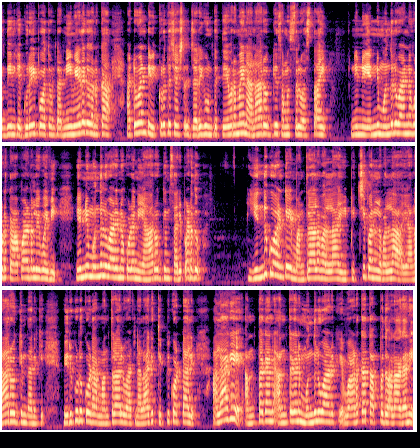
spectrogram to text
దీనికి గురైపోతుంటారు. నీ మీద కనుక అటువంటి వికృత చేష్టలు జరిగి ఉంటే తీవ్రమైన అనారోగ్య సమస్యలు వస్తాయి. నిన్ను ఎన్ని మందులు వాడినా కూడా కాపాడలేవు అవి. ఎన్ని మందులు వాడినా కూడా నీ ఆరోగ్యం సరిపడదు. ఎందుకు అంటే మంత్రాల వల్ల ఈ పిచ్చి పనుల వల్ల ఈ అనారోగ్యం దానికి విరుగుడు కూడా మంత్రాలు వాటిని అలాగే తిప్పి కొట్టాలి. అలాగే అంతగానే అంతగానే మందులు వాడక వాడక తప్పదు. అలాగని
